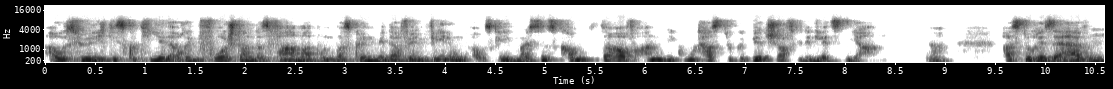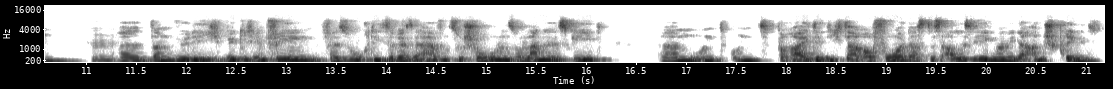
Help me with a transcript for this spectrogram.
ausführlich diskutiert, auch im Vorstand des Farmab und was können wir da für Empfehlungen ausgeben. Weißt du, es kommt darauf an, wie gut hast du gewirtschaftet in den letzten Jahren. Ja? Hast du Reserven, hm. äh, dann würde ich wirklich empfehlen, versuch diese Reserven zu schonen, solange es geht ähm, und, und bereite dich darauf vor, dass das alles irgendwann wieder anspringt.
